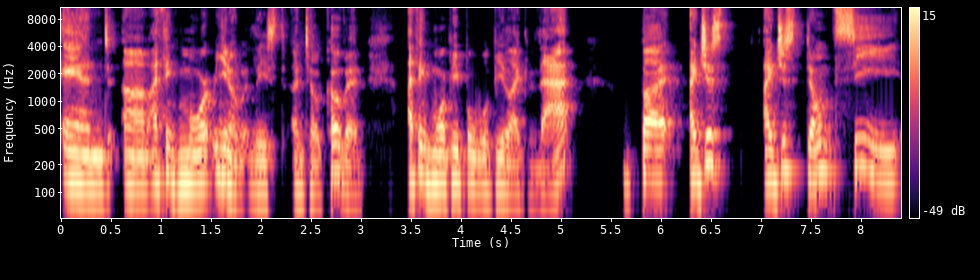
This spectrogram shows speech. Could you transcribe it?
And um, I think more, you know, at least until COVID, I think more people will be like that. But I just, I just don't see.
